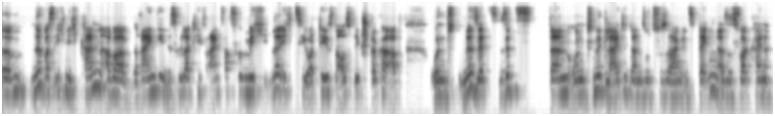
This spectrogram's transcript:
ähm, ne, was ich nicht kann, aber reingehen ist relativ einfach für mich. Ne, ich ziehe Orthesen, Auslegstöcke ab und ne, sitze dann und ne, gleite dann sozusagen ins Becken. Also es war keine,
